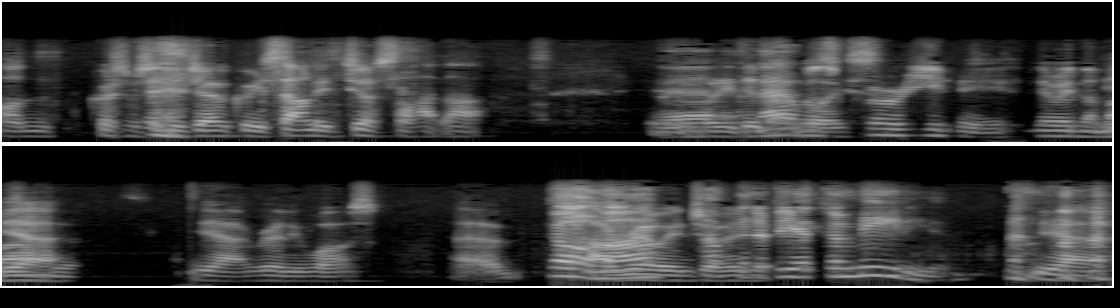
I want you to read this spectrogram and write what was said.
on Christmas with the Joker. He sounded just like that uh, Yeah, when he did that, that, was voice. creepy. Doing the mom. Yeah. Yeah, it really was. Um, Oh, I Mom, really enjoyed I'm gonna it. be a comedian. yeah,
